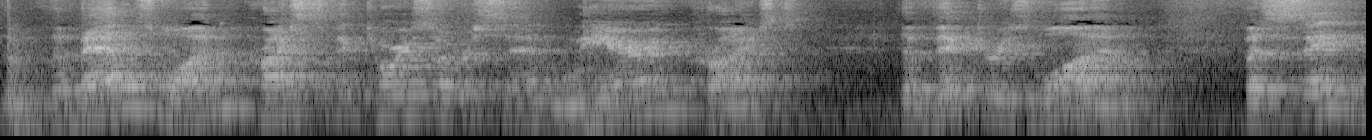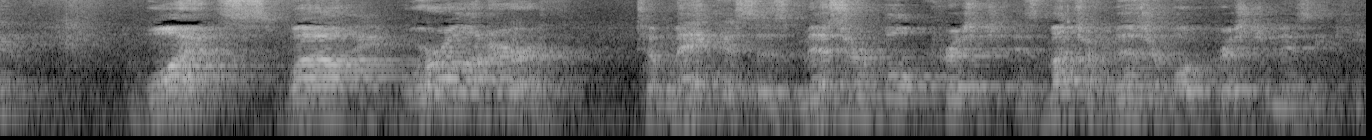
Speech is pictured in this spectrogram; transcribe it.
the, the battle's won. Christ is victorious over sin. We are in Christ. The victory's won. But Satan wants, while we're on earth, to make us as miserable Christian, as much a miserable Christian as he can.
